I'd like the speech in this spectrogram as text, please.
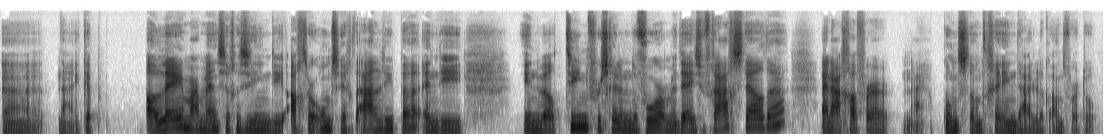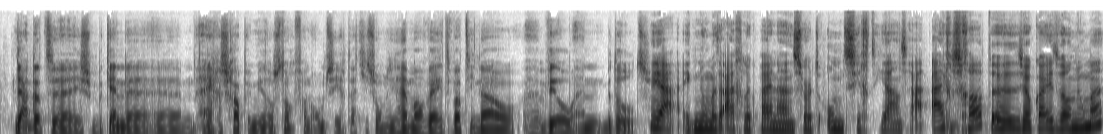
Uh, nou, ik heb alleen maar mensen gezien die achter Omtzigt aanliepen en die in wel tien verschillende vormen deze vraag stelde. En hij gaf er nou ja, constant geen duidelijk antwoord op. Ja, dat uh, is een bekende uh, eigenschap inmiddels toch van omzicht. Dat je soms niet helemaal weet wat hij nou uh, wil en bedoelt. Ja, ik noem het eigenlijk bijna een soort omzichtiaanse eigenschap. Zo kan je het wel noemen.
